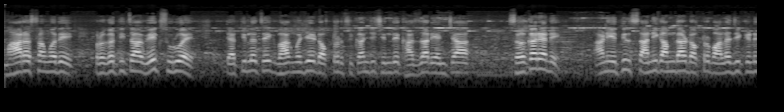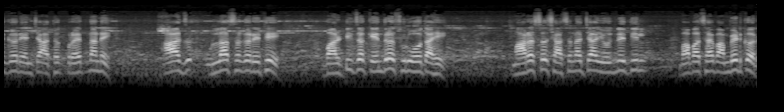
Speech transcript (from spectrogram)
महाराष्ट्रामध्ये प्रगतीचा वेग सुरू आहे त्यातीलच एक भाग म्हणजे डॉक्टर श्रीकांतजी शिंदे खासदार यांच्या सहकार्याने आणि येथील स्थानिक आमदार डॉक्टर बालाजी किणकर यांच्या अथक प्रयत्नाने आज उल्हासनगर येथे बार्टीचं केंद्र सुरू होत आहे. महाराष्ट्र शासनाच्या योजनेतील बाबासाहेब आंबेडकर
